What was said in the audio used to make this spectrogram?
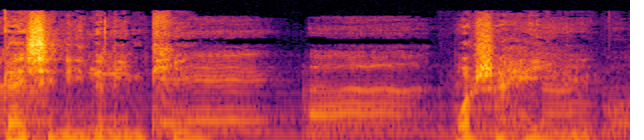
感谢您的聆听。我是黑鱼。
